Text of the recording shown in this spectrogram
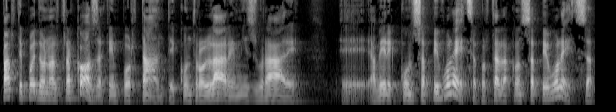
parte poi da un'altra cosa che è importante, controllare, misurare, eh, avere consapevolezza, portare la consapevolezza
